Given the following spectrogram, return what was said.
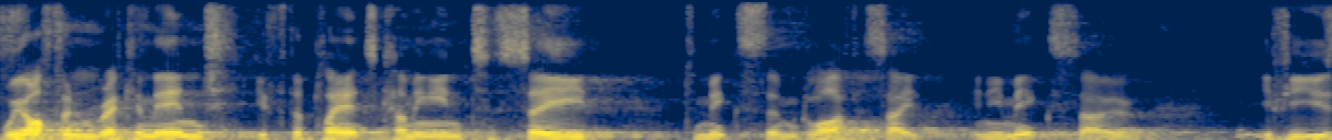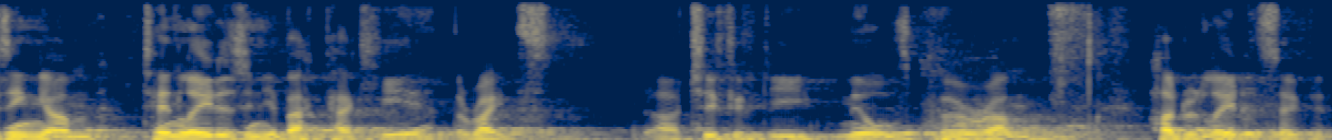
we often recommend, if the plant's coming in to seed, to mix some glyphosate in your mix. So, if you're using um, 10 litres in your backpack here, the rate's uh, 250 mils per um, 100 litres. So, if you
